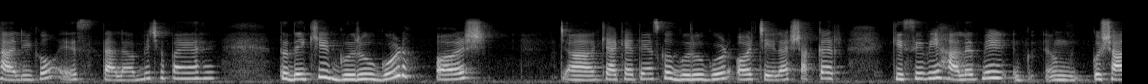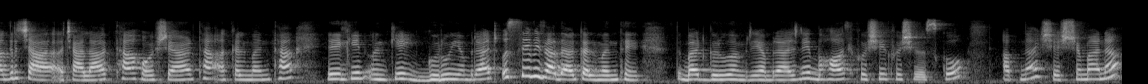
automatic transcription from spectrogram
थाली को इस तालाब में छुपाया है। तो देखिए गुरु गुड़ और आ, क्या कहते हैं उसको गुरु गुड़ और चेला शक्कर। किसी भी हालत में कुशाग्र चा, चालाक था होशियार था अक्लमंद था लेकिन उनके गुरु यमराज उससे भी ज़्यादा अक्लमंद थे। तो बट गुरु यमराज ने बहुत खुशी खुशी उसको अपना शिष्य माना।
